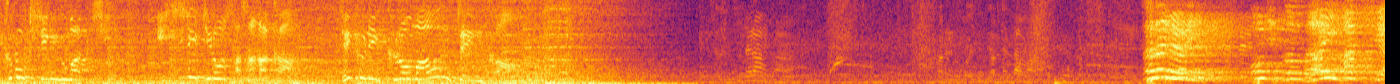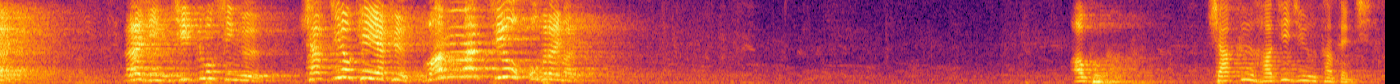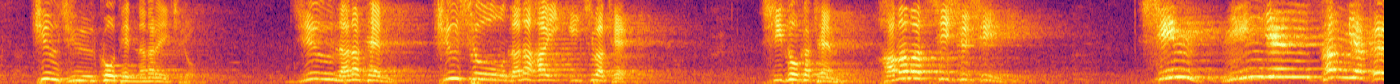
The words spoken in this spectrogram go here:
ックボクシングマッチ。一撃の笹田かテクニックのマウンテンか。ただいまより本日の第8試合。ライジンキックボクシング。100キロ契約ワンマッチを行います。青コーナー。183センチ。95.70キロ。17戦9勝7敗1分け。静岡県浜松市出身新人間山脈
